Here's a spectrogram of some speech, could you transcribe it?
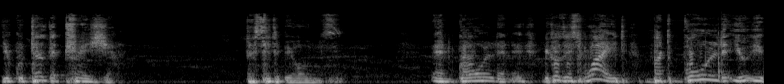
You could tell the treasure the city beholds. And gold and because it's white, but gold you, you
